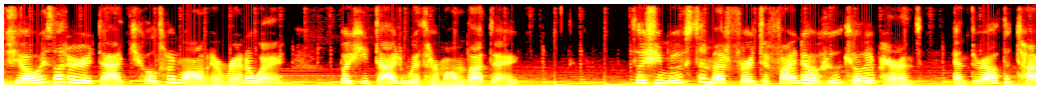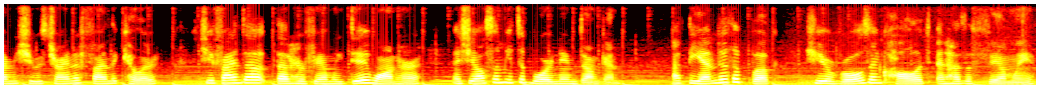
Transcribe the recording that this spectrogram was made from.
She always thought her dad killed her mom and ran away, but he died with her mom that day. So she moves to Medford to find out who killed her parents, and throughout the time she was trying to find the killer, she finds out that her family did want her, and she also meets a boy named Duncan. At the end of the book, she enrolls in college and has a family.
